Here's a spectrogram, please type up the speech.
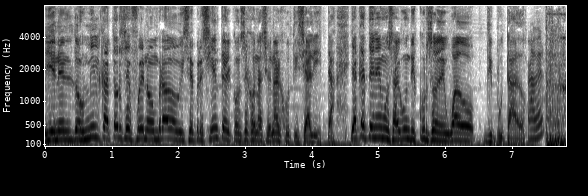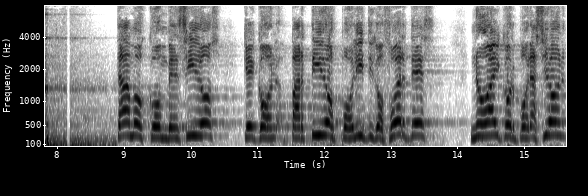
y en el 2014 fue nombrado vicepresidente del Consejo Nacional Justicialista. Y acá tenemos algún discurso de Guado diputado. A ver. Estamos convencidos que con partidos políticos fuertes no hay corporación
